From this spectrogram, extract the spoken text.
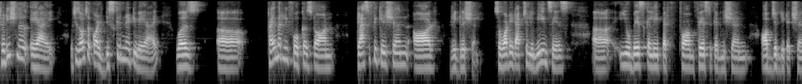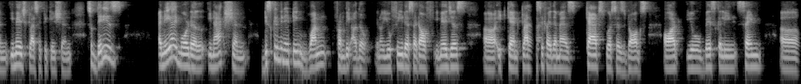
traditional AI, which is also called discriminative AI, was uh, primarily focused on classification or regression. So what it actually means is uh, you basically perform face recognition, object detection, image classification. So there is an AI model in action discriminating one from the other. You know, you feed a set of images, uh, it can classify them as cats versus dogs, or you basically send uh,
